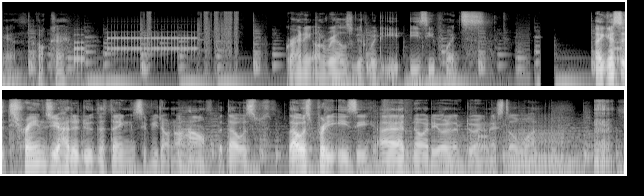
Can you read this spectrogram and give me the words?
again. Okay. Grinding on rails is a good way to eat easy points. I guess it trains you how to do the things if you don't know how, but that was that was pretty easy. I had no idea what I'm doing and I still won.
